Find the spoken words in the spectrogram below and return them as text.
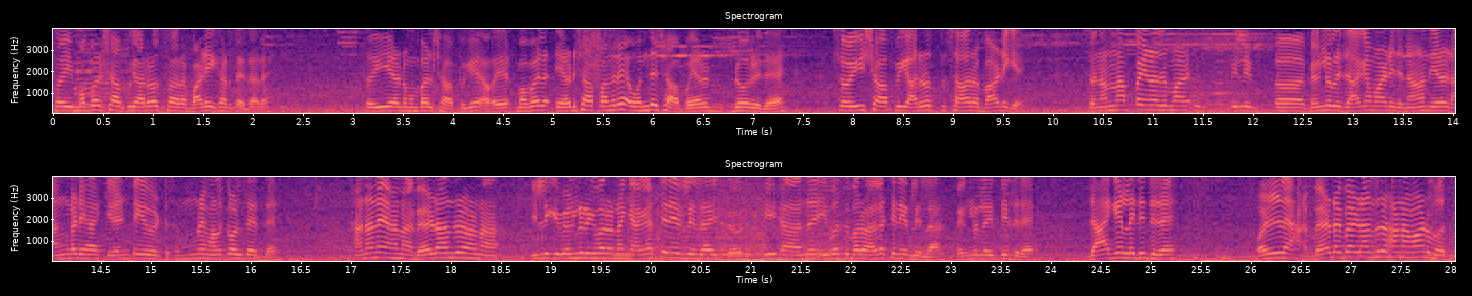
ಸೊ ಈ ಮೊಬೈಲ್ ಶಾಪ್ಗೆ ಅರವತ್ತು ಸಾವಿರ ಬಾಡಿಗೆ ಕಟ್ತಾ ಇದ್ದಾರೆ. ಸೊ ಈ ಎರಡು ಮೊಬೈಲ್ ಶಾಪ್ಗೆ ಮೊಬೈಲ್ ಎರಡು ಶಾಪ್ ಅಂದರೆ ಒಂದೇ ಶಾಪ್ ಎರಡು ಡೋರ್ ಇದೆ. ಸೊ ಈ ಶಾಪಿಗೆ ಅರವತ್ತು ಸಾವಿರ ಬಾಡಿಗೆ. ಸೊ ನನ್ನ ಅಪ್ಪ ಏನಾದರೂ ಮಾಡಿ, ಇಲ್ಲಿ ಬೆಂಗಳೂರಲ್ಲಿ ಜಾಗ ಮಾಡಿದ್ದೆ ನಾನೊಂದು ಎರಡು ಅಂಗಡಿ ಹಾಕಿ ರೆಂಟಿಗೆ ಬಿಟ್ಟು ಸುಮ್ಮನೆ ಮಲ್ಕೊಳ್ತಾ ಇದ್ದೆ. ಹಣನೇ ಹಣ, ಬೇಡ ಅಂದರೂ ಹಣ. ಇಲ್ಲಿಗೆ ಬೆಂಗಳೂರಿಗೆ ಬರೋ ನನಗೆ ಅಗತ್ಯನೇ ಇರಲಿಲ್ಲ, ಆಯಿತು. ಅಂದರೆ ಇವತ್ತು ಬರೋ ಅಗತ್ಯನೇ ಇರಲಿಲ್ಲ. ಬೆಂಗಳೂರಲ್ಲಿ ಇದ್ದಿದ್ರೆ, ಜಾಗ ಎಲ್ಲ ಇದ್ದಿದ್ರೆ ಒಳ್ಳೆ, ಬೇಡ ಬೇಡ ಅಂದರೂ ಹಣ ಮಾಡ್ಬೋದು.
